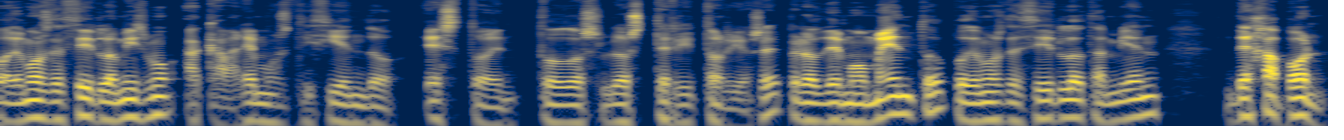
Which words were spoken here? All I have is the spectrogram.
podemos decir lo mismo, acabaremos diciendo esto en todos los territorios, ¿eh? pero de momento podemos decirlo también de Japón.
